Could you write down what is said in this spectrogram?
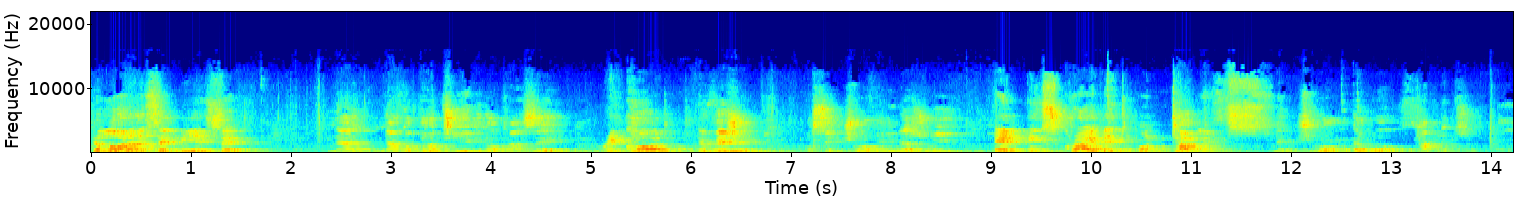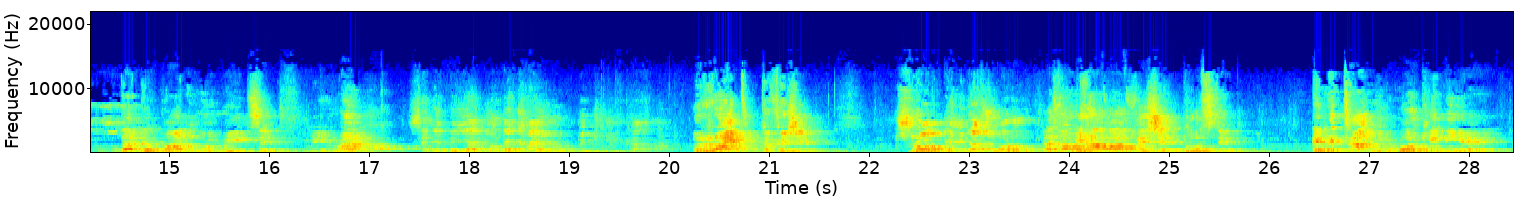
The Lord answered me and said, na nyankopɔn tie mi na ɔka record the vision ɔsɛ twerɛ anidasoɔ yi and inscribe it on tablets na twerɛ ɛwɔ tablet that the one who reads it may run. sɛdeɛ ɛbɛyɛ a deɛ ɔbɛkan no ɔbɛtu mirika Write the vision. That's why we have our vision posted. Anytime you walk in here,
